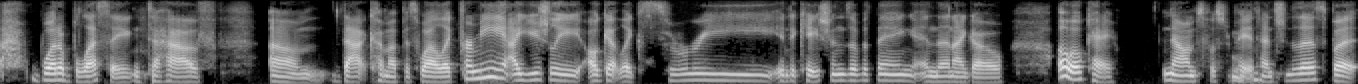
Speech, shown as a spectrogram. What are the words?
what a blessing to have um, that come up as well. Like for me, I usually I'll get like three indications of a thing, and then I go, "Oh, okay, now I'm supposed to pay Mhm. attention to this." But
